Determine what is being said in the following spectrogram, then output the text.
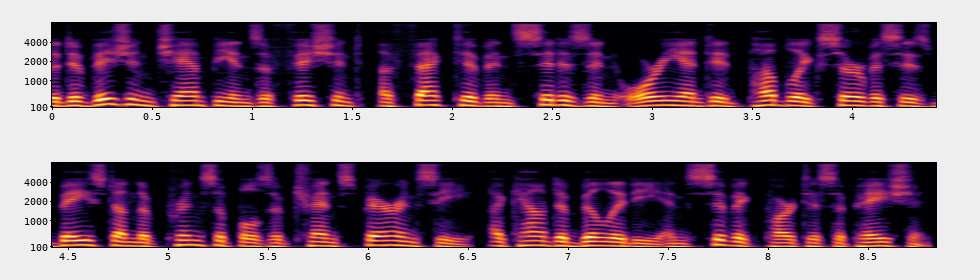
the division champions efficient, effective and citizen-oriented public services based on the principles of transparency, accountability and civic participation.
